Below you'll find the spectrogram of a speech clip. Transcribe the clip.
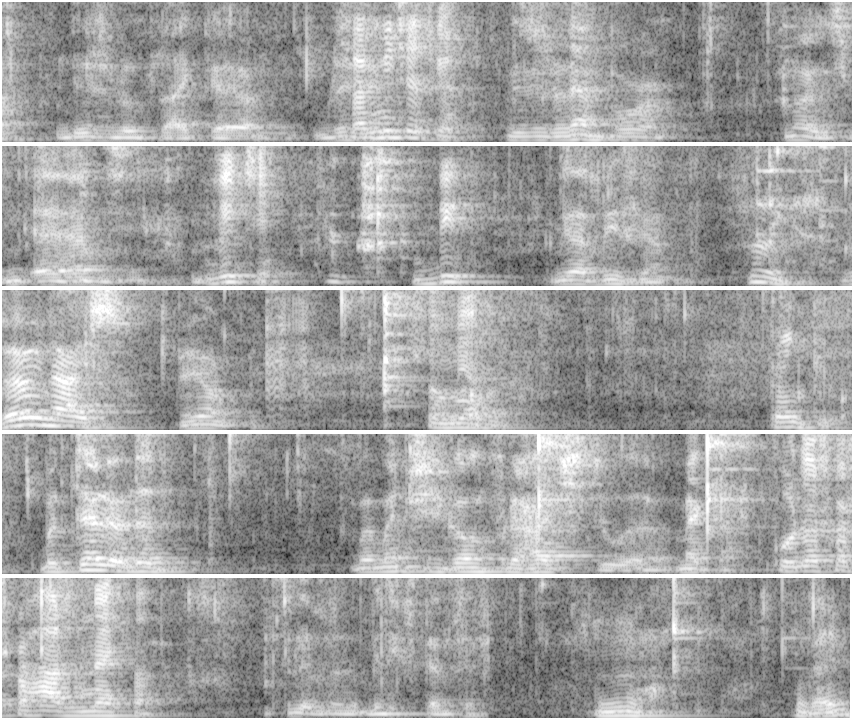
is- This looks like uh, this, Zijn is, miesjesje. this is lamb or no, it's um, Bietje. Beef. yeah, beef. Yeah, Hmm, very nice. yeah. Shumë mirë. Thank you. But tell her that when when she's going for the Hajj to uh, Mecca, Kur do shkosh për hajj në Mekë? it's a little bit expensive. Oké.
